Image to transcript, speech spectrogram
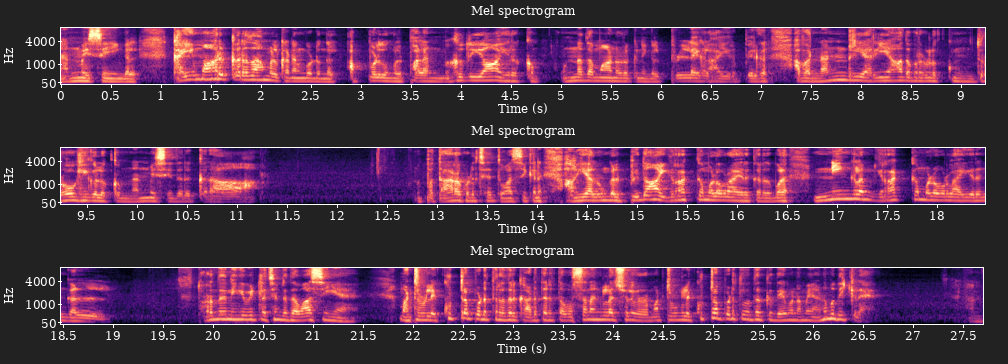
நன்மை செய்யுங்கள். கைமாறு கருதாமல் கடன் கொடுங்கள். அப்பொழுது உங்கள் பலன் மிகுதியாக இருக்கும். உன்னதமானவருக்கு நீங்கள் பிள்ளைகளாக இருப்பீர்கள் அவர் நன்றி அறியாதவர்களுக்கும் துரோகிகளுக்கும் நன்மை செய்திருக்கிறார். முப்பத்தாறு கூட சேர்த்து வாசிக்கிறேன். ஆகையால் உங்கள் பிதா இரக்கமுள்ளவராக இருக்கிறது போல நீங்களும் இரக்கமுள்ளவர்களாக இருங்கள் தொடர்ந்து நீங்கள் வீட்டில் சென்று இதை வாசிங்க. மற்றவர்களை குற்றப்படுத்துறதற்கு அடுத்தடுத்த வசனங்களை சொல்லுகிறார். மற்றவர்களை குற்றப்படுத்துவதற்கு தேவன் நம்மை அனுமதிக்கல. நான்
